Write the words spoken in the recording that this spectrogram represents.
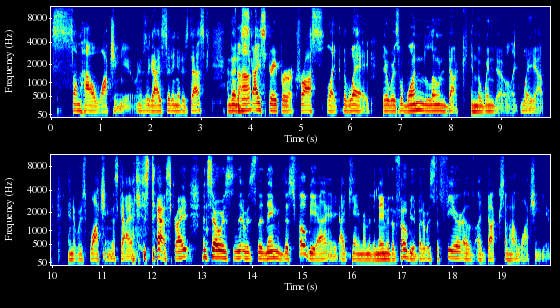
somehow watching you. And there's a guy sitting at his desk, and then Uh-huh. a skyscraper across like the way. There was one lone duck in the window, like way up. And it was watching this guy at his desk, right? And so it was it was the name of this phobia. I, I can't remember the name of the phobia, but it was the fear of a duck somehow watching you.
